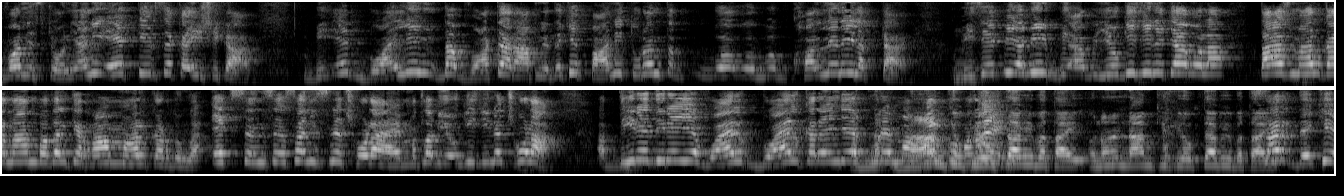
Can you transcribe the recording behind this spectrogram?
one stone यानी एक तीर से कई शिकार। बॉइलिंग द वाटर आपने देखिए पानी तुरंत खोलने नहीं लगता है। बीजेपी अभी योगी जी ने क्या बोला? ताजमहल का नाम बदल के राम महल कर दूँगा। एक सेंसेशन इसने छोड़ा है मतलब योगी जी ने छोड़ा। अब धीरे धीरे ये बॉयल बॉयल करेंगे पूरे माहौल की उपयोगिता भी बताई उन्होंने नाम की उपयोगिता भी बताई सर, देखिए,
